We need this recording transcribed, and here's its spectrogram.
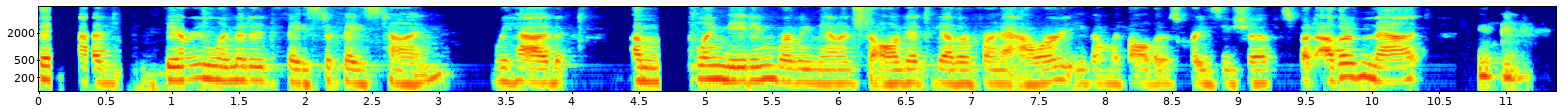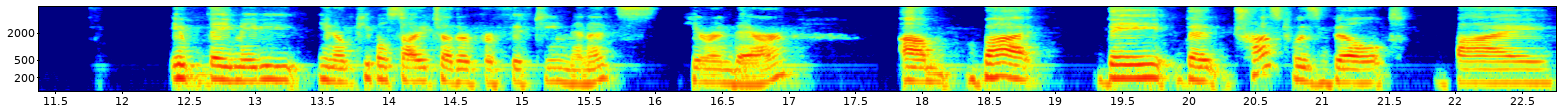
they had very limited face to face time. We had meeting where we managed to all get together for an hour, even with all those crazy shifts. But other than that, it, they maybe, you know, people saw each other for 15 minutes here and there. Um, but they, the trust was built by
